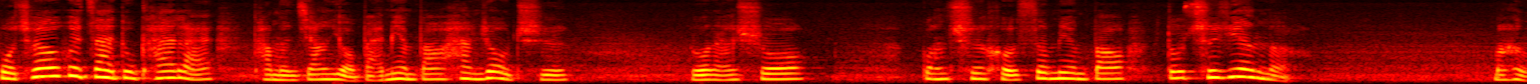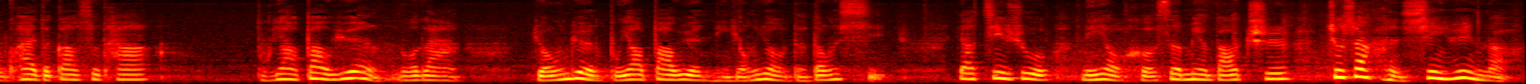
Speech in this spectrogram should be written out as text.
火车会再度开来，他们将有白面包和肉吃。罗兰说：“光吃褐色面包。”都吃厌了。妈很快的告诉他：“不要抱怨，罗兰，永远不要抱怨你拥有的东西。要记住，你有褐色面包吃，就算很幸运了。”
